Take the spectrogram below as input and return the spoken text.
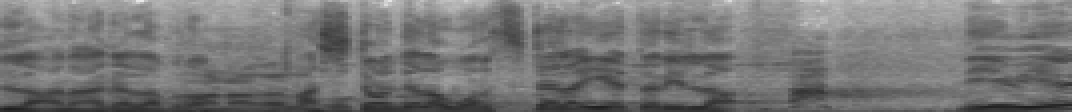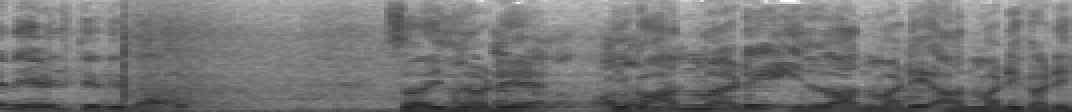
ಇಲ್ಲ ಆನ್ ಆಗಲ್ಲ ಬ್ರೋ ಆನ್ ಆಗಲ್ಲ, ಅಷ್ಟೊಂದೆಲ್ಲ ವರ್ಸ್ಟ್ ಎಲ್ಲ ಏತರ ಇಲ್ಲ ನೀವೇನು ಹೇಳ್ತಿದ್ದೀರಾ? ಸೊ ಇಲ್ಲಿ ನೋಡಿ ಈಗ ಆನ್ ಮಾಡಿ ಇಲ್ಲ ಆನ್ ಮಾಡಿ ಆನ್ ಮಾಡಿ ಗಾಡಿ.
